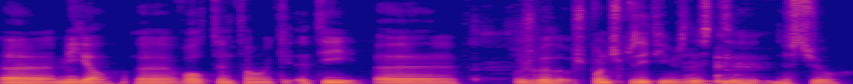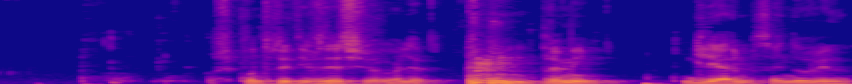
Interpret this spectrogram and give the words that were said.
Uh, Miguel, uh, volto então a ti, uh, os, os pontos positivos deste, deste jogo. Os pontos positivos deste jogo, olha, para mim, Guilherme, sem dúvida.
